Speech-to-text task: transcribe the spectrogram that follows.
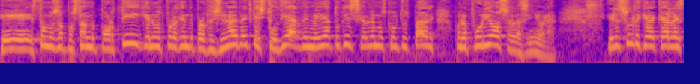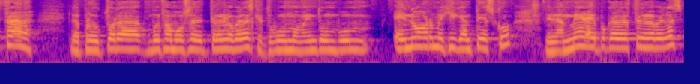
eh, estamos apostando por ti, queremos por gente profesional, vete a estudiar de inmediato, ¿quieres que hablemos con tus padres? Bueno, furiosa la señora. Y resulta que era Carla Estrada, la productora muy famosa de telenovelas que tuvo un momento, un boom enorme, gigantesco, en la mera época de las telenovelas,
